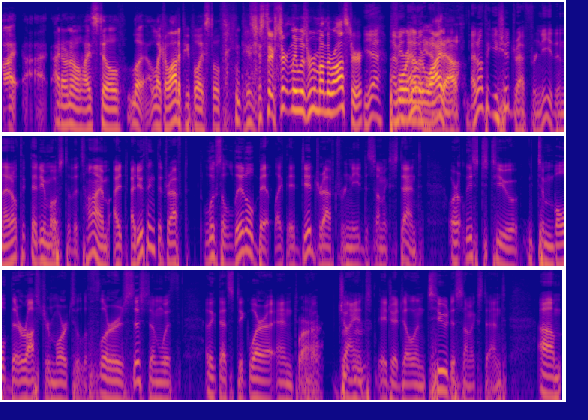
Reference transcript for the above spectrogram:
I, I I don't know. I still like a lot of people. I still think there's just there certainly was room on the roster Yeah, I for mean, I another yeah, wideout. I don't think you should draft for need, and I don't think they do most of the time. I, I do think the draft looks a little bit like they did draft for need to some extent, or at least to to mold their roster more to LaFleur's system. With I think that's Deguara and you know, Guara. Giant AJ Dillon too to some extent. Um,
